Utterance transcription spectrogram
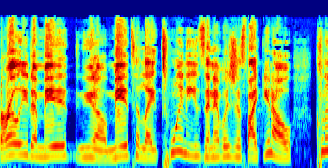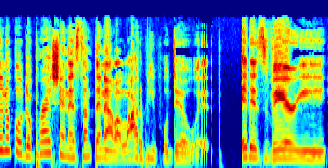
early to mid, you know, mid to late twenties, and it was just like, you know, clinical depression is something that a lot of people deal with it is very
